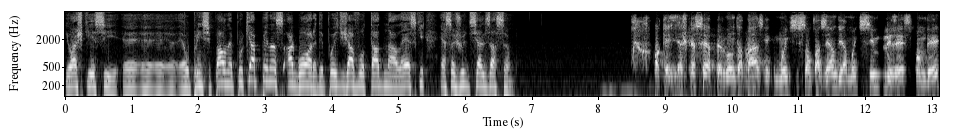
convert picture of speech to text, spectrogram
eu acho que esse é, é, é, é, o principal, né? Por que apenas agora, depois de já votado na LESC, essa judicialização? Ok, acho que essa é a pergunta básica que muitos estão fazendo e é muito simples responder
